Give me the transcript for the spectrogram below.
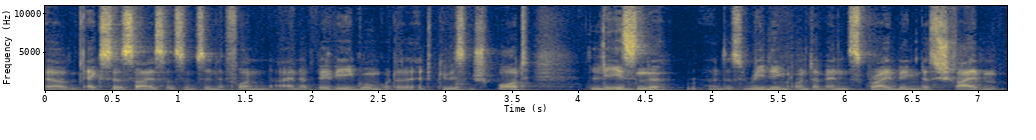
ähm, Exercise, also im Sinne von einer Bewegung oder gewissen Sport, Lesen, das Reading und am Ende Scribing, das Schreiben.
